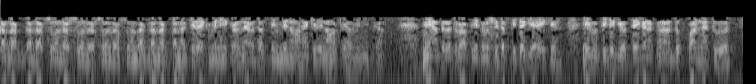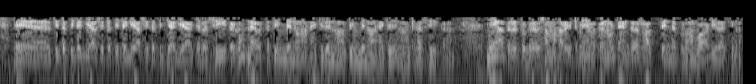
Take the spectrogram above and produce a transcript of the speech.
ගඳක් ගඳක් සුවඳක් සුවඳක් සුවඳක් සුවඳක් ගඳක් ගඳක් කියලා ඒක මෙනෙහි කරලා නැවතත් පිම්බෙනවා හැකිලෙනවා කියලා මෙනෙහි කරනවා. මේ අතරතුර අපි හිතමු සිත පිට ගියයි කියලා. එහෙම පිට ගියොත් ඒ ගැන දුක්පන් නැතුව සිත පිට ගියා සිත පිට ගියා සිත පිට ගියා කියලා සිහි කරලා නැවත පිම්බෙනවා හැකිලෙනවා පිම්බෙනවා හැකිලෙනවා කියලා සිහි කරනවා. මේ අතරතුර සමහර විට මෙහෙම කරනකොට ඇඟ රත් වෙන්න පුළුවන් වාඩිලා කියනවා.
